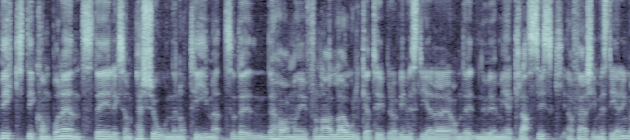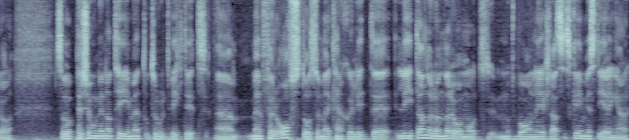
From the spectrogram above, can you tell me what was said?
viktig komponent det är liksom personen och teamet. Så det, det hör man ju från alla olika typer av investerare om det nu är mer klassisk affärsinvestering då. Så personen och teamet otroligt viktigt. Eh, men för oss då som är kanske lite, lite annorlunda då mot, mot vanliga klassiska investeringar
